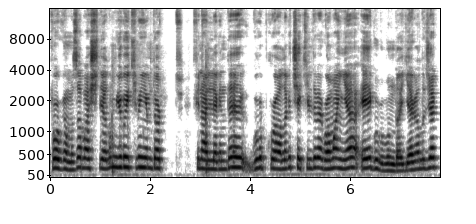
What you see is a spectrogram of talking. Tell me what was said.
programımıza başlayalım. Euro 2024 finallerinde grup kuralları çekildi ve Romanya E grubunda yer alacak.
